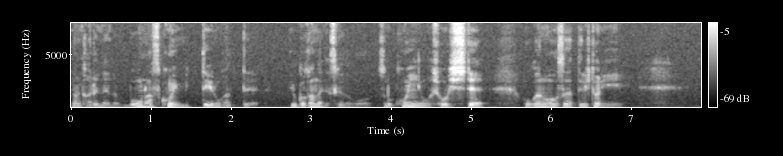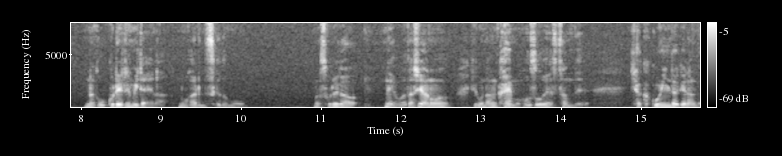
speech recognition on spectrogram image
なんかあれね、ボーナスコインっていうのがあって、よくわかんないですけども、そのコインを消費して、他の放送やってる人に、なんか送れるみたいなのがあるんですけども、まあ、それが、ね、私、あの、結構何回も放送やってたんで、100コインだけなんか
